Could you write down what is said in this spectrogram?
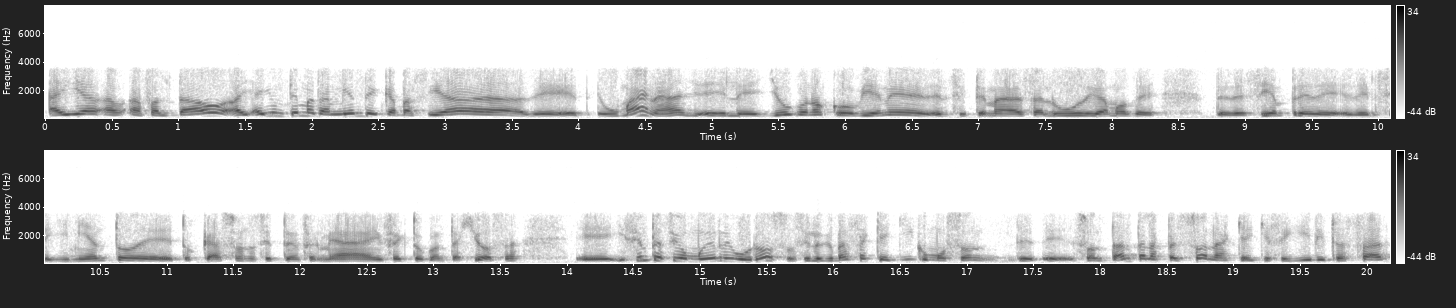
ahí ha, faltado, hay, hay, un tema también de capacidad de, humana. yo conozco bien el sistema de salud, digamos, de, desde siempre del seguimiento de estos casos, ¿no es cierto?, de enfermedad infecto-contagiosa, eh, y siempre ha sido muy riguroso. Si lo que pasa es que aquí, como son, eh, son tantas las personas que hay que seguir y trazar,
